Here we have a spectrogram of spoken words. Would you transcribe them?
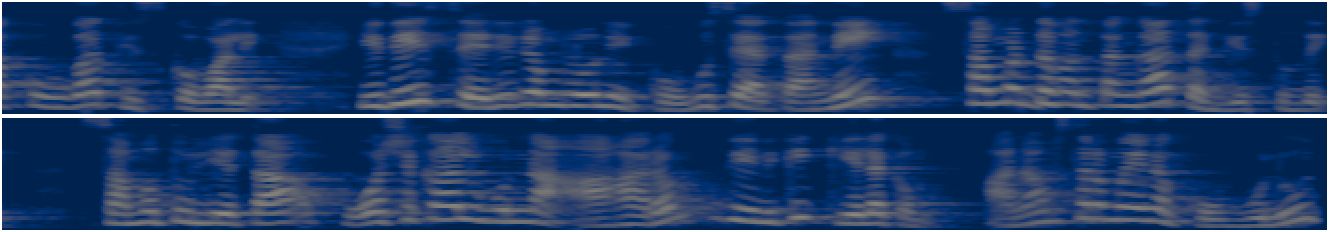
తక్కువగా తీసుకోవాలి. ఇది శరీరంలోని కొవ్వు శాతాన్ని సమర్థవంతంగా తగ్గిస్తుంది. సమతుల్యత పోషకాలు ఉన్న ఆహారం దీనికి కీలకం. అనవసరమైన కొవ్వులు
